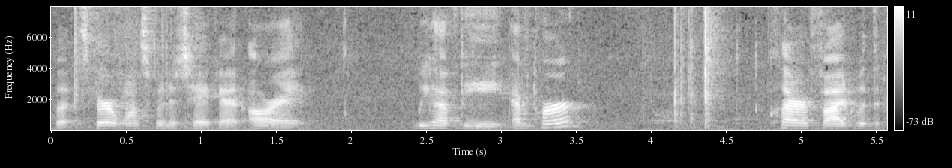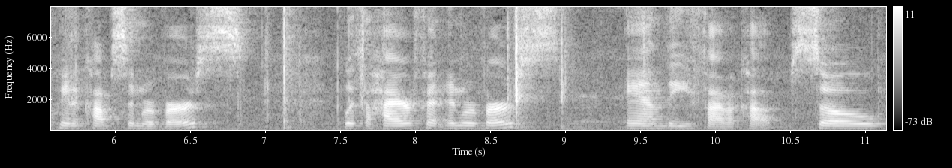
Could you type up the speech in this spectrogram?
But Spirit wants me to take it. All right. We have the Emperor, clarified with the Queen of Cups in reverse, with the Hierophant in reverse, and the Five of Cups. So,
